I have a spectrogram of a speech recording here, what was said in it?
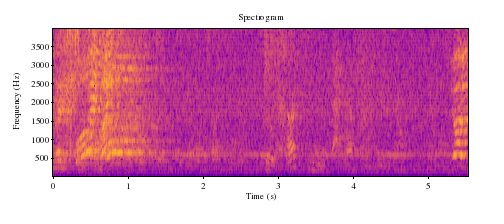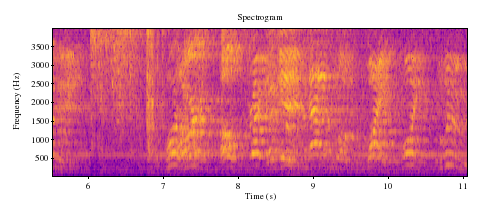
Fight. So cuts and then back up. Judges. Oh, Strike. Judges. Absolute. White. Points. Blue.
